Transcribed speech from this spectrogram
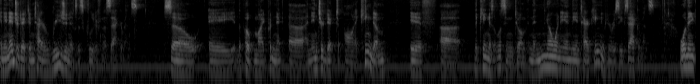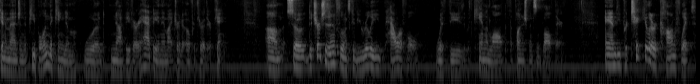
In an interdict, an entire region is excluded from the sacraments. So, a the Pope might put an, uh, an interdict on a kingdom if uh, the king isn't listening to him, and then no one in the entire kingdom can receive sacraments. Well, then you can imagine the people in the kingdom would not be very happy, and they might try to overthrow their king. Um, so the church's influence could be really powerful with these with canon law, with the punishments involved there. And the particular conflict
